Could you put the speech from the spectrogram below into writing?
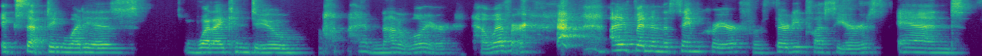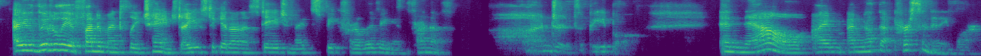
accepting what is, what I can do. I am not a lawyer. However, I've been in the same career for 30 plus years and I literally have fundamentally changed. I used to get on a stage and I'd speak for a living in front of hundreds of people. And now I'm I'm not that person anymore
